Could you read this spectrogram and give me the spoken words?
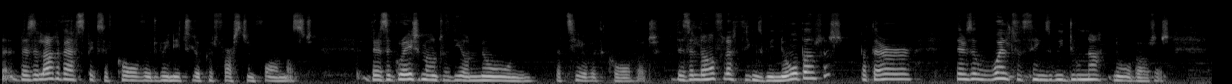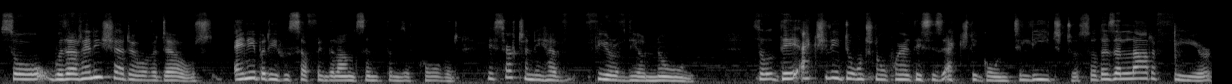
There's a lot of aspects of COVID we need to look at first and foremost. There's a great amount of the unknown that's here with COVID. There's an awful lot of things we know about it, but there are, there's a wealth of things we do not know about it. So, without any shadow of a doubt, anybody who's suffering the long symptoms of COVID, they certainly have fear of the unknown. So they actually don't know where this is actually going to lead to. So there's a lot of fear,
